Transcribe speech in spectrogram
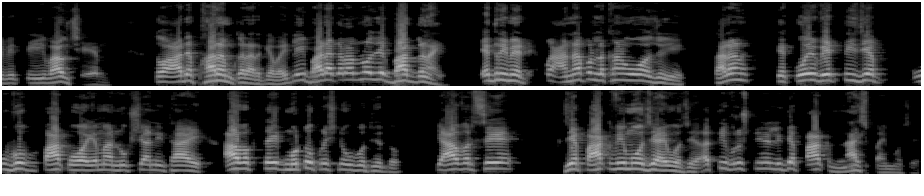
એ વ્યક્તિ વાવશે એમ. તો આને ફાર્મ કરાર કહેવાય. એટલે એ ભાડા કરારનો જ એક ભાગ ગણાય. એગ્રીમેન્ટ પણ આના પણ લખાણ હોવા જોઈએ. કારણ કે કોઈ વ્યક્તિ જે ઊભો પાક હોય, એમાં નુકસાની થાય. આ વખતે એક મોટો પ્રશ્ન ઊભો થયો હતો કે આ વર્ષે જે પાક વીમો જે આવ્યો છે, અતિવૃષ્ટિને લીધે પાક નાશ પામ્યો છે.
